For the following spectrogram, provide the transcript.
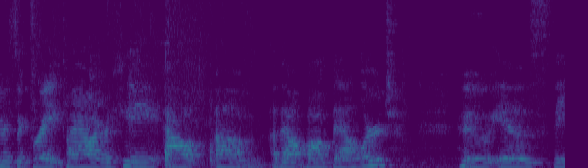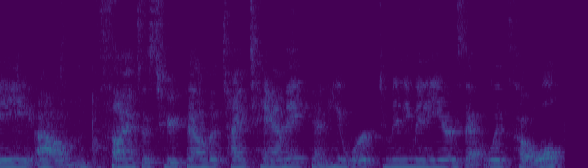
There's a great biography out um, about Bob Ballard who is the um, scientist who found the Titanic, and he worked many, many years at Woods Hole.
